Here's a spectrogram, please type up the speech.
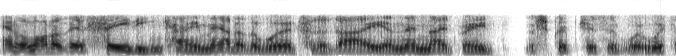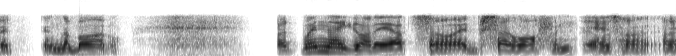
And a lot of their feeding came out of the word for the day, and then they'd read the scriptures that were with it in the Bible. But when they got outside, so often, as I, I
